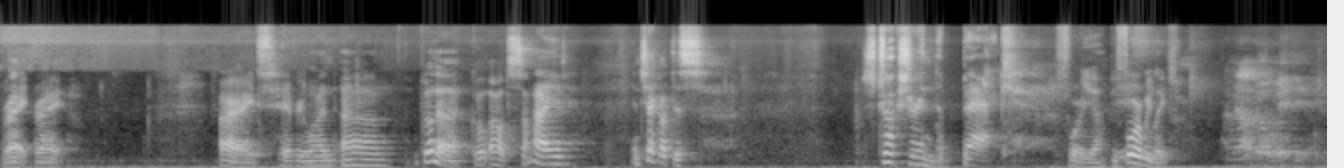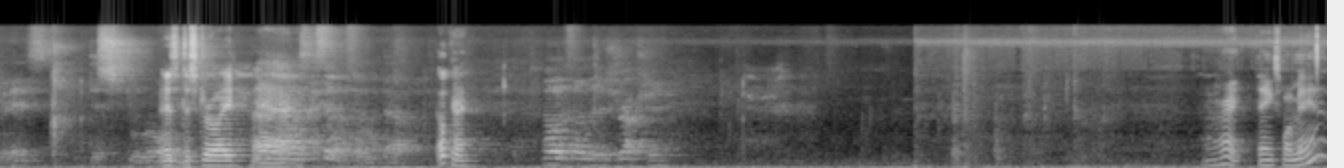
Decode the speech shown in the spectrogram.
Right, right. All right, everyone. Um, I'm gonna go outside and check out this structure in the back for you before we leave. I mean, I'll go with it, but it's destroyed. It's destroyed. yeah, All I right. was- I still to film it though. Okay. I want to film the destruction. All right. Thanks, my man.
